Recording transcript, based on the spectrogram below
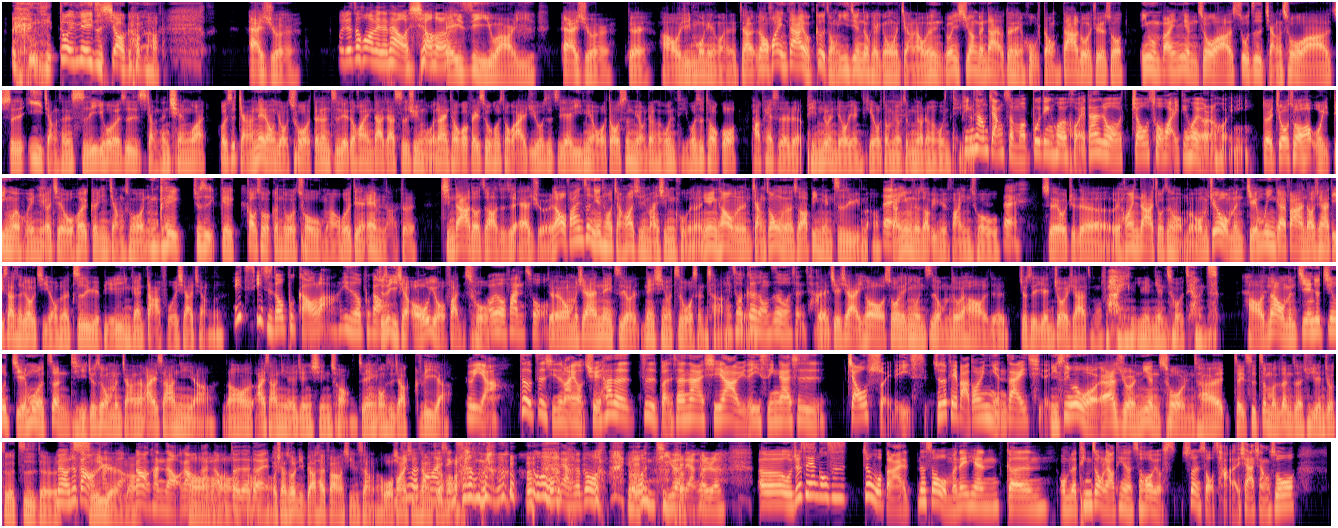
你对面一直笑干嘛？Azure。我觉得这画面真的太好笑了。A Z U R E，Azure。对，好，我已经默念完了。这样，然后欢迎大家有各种意见都可以跟我讲啦。我很，我很希望跟大家有多点互动。大家如果觉得说英文发音念错啊，数字讲错啊，是亿讲成十亿，或者是讲成千万，或者是讲的内容有错等等之类，都欢迎大家私讯我。那你透过 Facebook 或透过 IG 或是直接 email，我都是没有任何问题。或是透过 Podcast 的评论留言给我都没有，这没有任何问题。平常讲什么不一定会回，但是如果纠错的话，一定会有人回你。对，纠错的话，我一定会回你，而且我会跟你讲说，你可以就是可以告诉我更多的错误吗？我有点 M 呐，对。请大家都知道这是 Azure，然后我发现这年头讲话其实蛮辛苦的，因为你看我们讲中文的时候要避免字语嘛，讲英文的时候避免发音错误，对，所以我觉得也欢迎大家纠正我们。我们觉得我们节目应该发展到现在第三十六集，我们的字语的比例应该大幅的下降了，一直一直都不高啦，一直都不高，就是以前偶有犯错，偶有犯错，对，我们现在内置有内心有自我审查，没错，各种自我审查，对，接下来以后所有的英文字我们都会好好的就是研究一下怎么发音，以免念错这样子。好，那我们今天就进入节目的正题，就是我们讲的爱沙尼亚，然后爱沙尼亚的一间新创，这间公司叫 Glia。Glia 这个字其实蛮有趣，它的字本身在希腊语的意思应该是胶水的意思，就是可以把东西粘在一起的意思。你是因为我 Azure 念错，你才这一次这么认真去研究这个字的没有？就刚好词源吗？刚好看到，刚好看到，对对对。我想说你不要太放在心上了，我放在心上就好了。我们两个这么有问题的两个人，呃，我觉得这间公司。就我本来那时候，我们那天跟我们的听众聊天的时候，有顺手查了一下，想说，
